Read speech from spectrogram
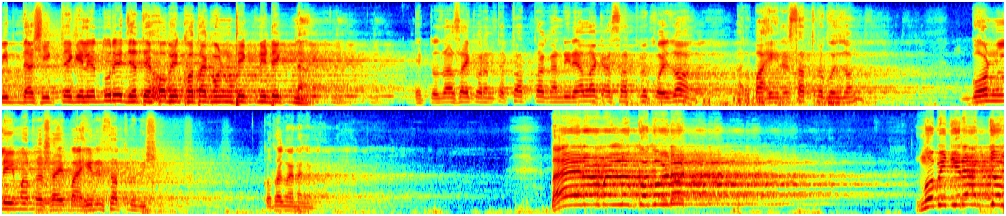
বিদ্যা শিখতে গেলে দূরে যেতে হবে, কথা ঠিক ঠিক না। একটু করেন তো এলাকার ছাত্র কয়জন আর বাহিরের ছাত্র কয়জন? গণলে মাদ্রাসায় বাহিরের ছাত্র বেশি। কথা কয় না কেন? নবীজির একজন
